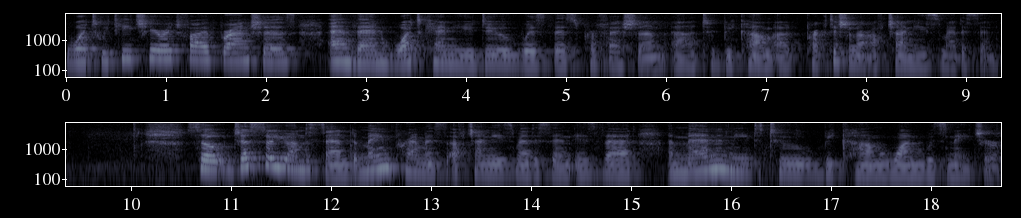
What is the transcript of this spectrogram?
what we teach here at Five Branches, and then what can you do with this profession uh, to become a practitioner of Chinese medicine. So just so you understand, the main premise of Chinese medicine is that a man needs to become one with nature,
